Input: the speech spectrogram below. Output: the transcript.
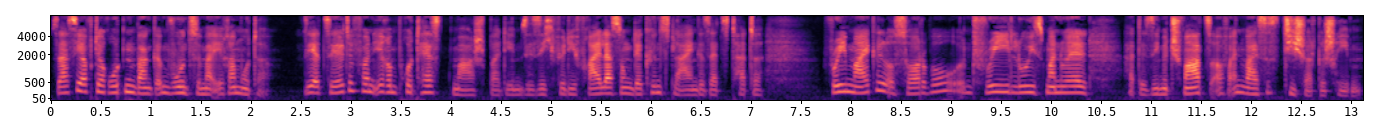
saß sie auf der roten Bank im Wohnzimmer ihrer Mutter. Sie erzählte von ihrem Protestmarsch, bei dem sie sich für die Freilassung der Künstler eingesetzt hatte. Free Michael Osorbo und Free Luis Manuel hatte sie mit Schwarz auf ein weißes T-Shirt geschrieben.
